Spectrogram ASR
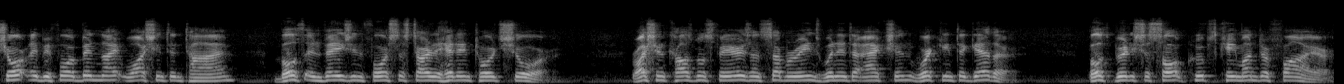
Shortly before midnight Washington time, both invasion forces started heading toward shore. Russian Cosmospheres and submarines went into action, working together. Both British assault groups came under fire.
